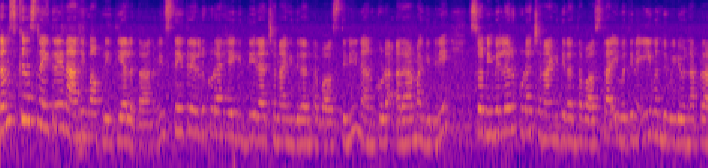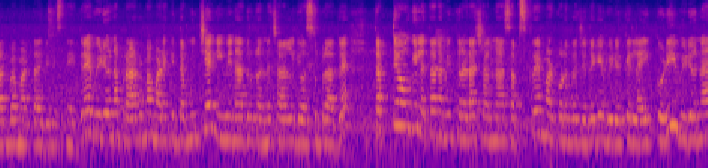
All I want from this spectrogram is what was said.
ನಮಸ್ಕಾರ ಸ್ನೇಹಿತರೆ, ನಾನು ನಿಮ್ಮ ಪ್ರೀತಿಯ ಲತಾ ನವೀನ್. ಸ್ನೇಹಿತರೆ, ಎಲ್ಲರೂ ಕೂಡ ಹೇಗಿದ್ದೀರಾ? ಚೆನ್ನಾಗಿದ್ದೀರಾ ಅಂತ ಭಾವಿಸ್ತೀನಿ. ನಾನು ಕೂಡ ಆರಾಮಾಗಿದ್ದೀನಿ. ಸೊ ನೀವೆಲ್ಲರೂ ಕೂಡ ಚೆನ್ನಾಗಿದ್ದೀರಾ ಅಂತ ಭಾವಿಸ್ತಾ ಇವತ್ತಿನ ಈ ಒಂದು ವಿಡಿಯೋನ ಪ್ರಾರಂಭ ಮಾಡ್ತಾ ಇದ್ದೀನಿ ಸ್ನೇಹಿತರೆ. ವಿಡಿಯೋನ ಪ್ರಾರಂಭ ಮಾಡೋಕ್ಕಿಂತ ಮುಂಚೆ ನೀವೇನಾದರೂ ನನ್ನ ಚಾನಲ್ಗೆ ಹೊಸಬ್ರಾದ್ರೆ, ತಪ್ಪದೆ ಹೋಗಿ ಲತಾ ನವೀನ್ ಕನ್ನಡ ಚಾನಲ್ನ ಸಬ್ಸ್ಕ್ರೈಬ್ ಮಾಡ್ಕೊಳೋದ್ರ ಜೊತೆಗೆ ವಿಡಿಯೋಕ್ಕೆ ಲೈಕ್ ಕೊಡಿ. ವಿಡಿಯೋನ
